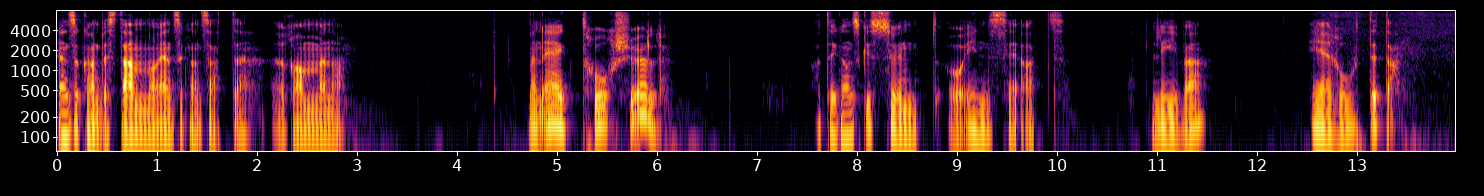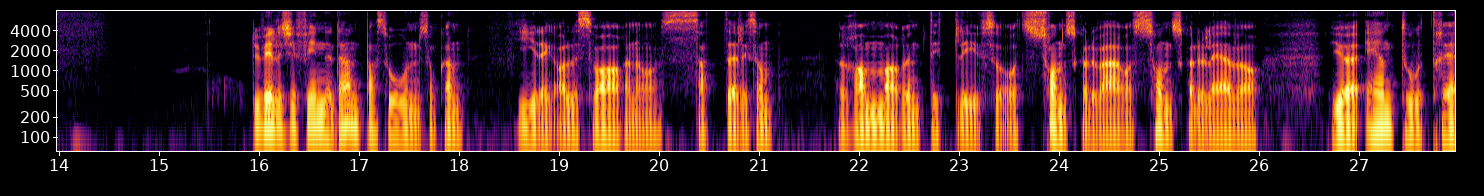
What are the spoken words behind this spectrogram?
En som kan bestemme, og en som kan sette rammene. Men jeg tror sjøl at det er ganske sunt å innse at livet er rotete. Du vil ikke finne den personen som kan gi deg alle svarene og sette liksom rammer rundt ditt liv, så, og sånn skal du være, og sånn skal du leve. og Gjør én, to, tre,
